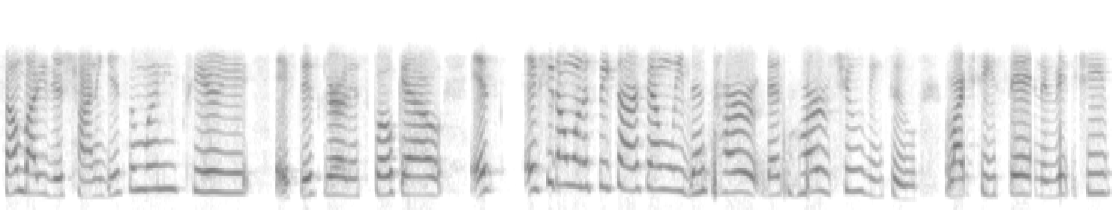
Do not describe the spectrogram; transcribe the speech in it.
somebody just trying to get some money. Period. If this girl that spoke out, it's if she don't want to speak to her family, that's her. That's her choosing to. Like she said, she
